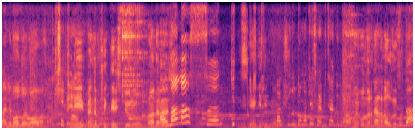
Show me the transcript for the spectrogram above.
Ben limona doymam ama. Şeker. ben de bu kekleri istiyorum. Bana da Alamazsın. Git. Niye gideyim ya? Bak şurada domates var. Bir tane domates. Aa bu limonları nereden aldın? Burada.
